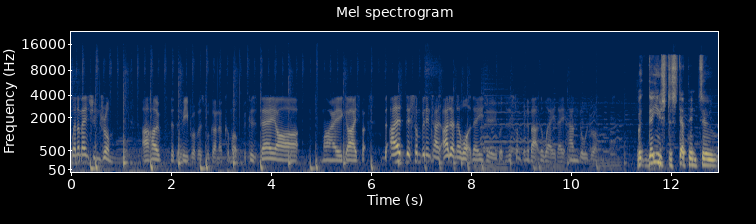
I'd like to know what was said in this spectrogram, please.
When I mentioned drums, I hoped that the P Brothers were going to come up because they are my guys. But I, there's something in time. I don't know what they do, but there's something about the way they handle drums but they used to step into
